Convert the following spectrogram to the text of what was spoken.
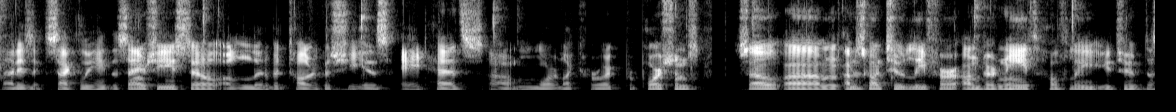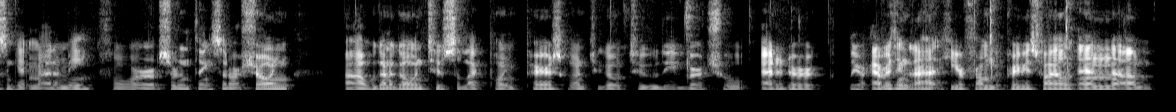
That is exactly the same. She's still a little bit taller because she is eight heads, uh, more like heroic proportions. So um, I'm just going to leave her underneath. Hopefully YouTube doesn't get mad at me for certain things that are showing. Uh, we're going to go into select point pairs. We're going to go to the virtual editor, clear everything that I had here from the previous file. And um,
